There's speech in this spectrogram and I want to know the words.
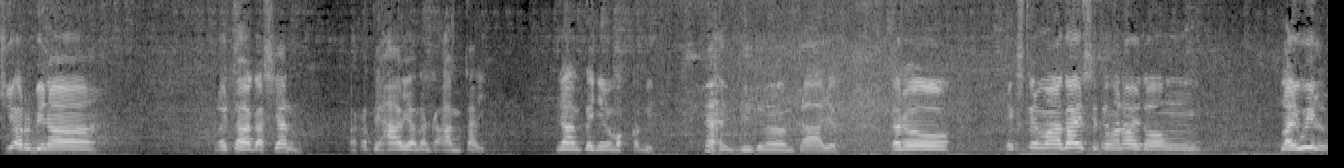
CRB na may tagas yan. Nakatihaya, nag-aantay. Inaantay niya yung makabit. Dito na naman tayo. Pero, next time mga guys, itong ano, itong flywheel.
